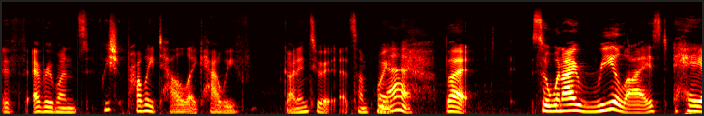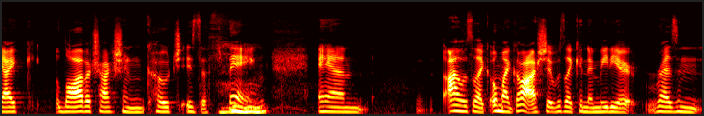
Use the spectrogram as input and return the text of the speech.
if everyone's. We should probably tell like how we've got into it at some point. Yeah. But so when I realized, hey, I law of attraction coach is a thing, mm-hmm. and I was like, oh my gosh, it was like an immediate reson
